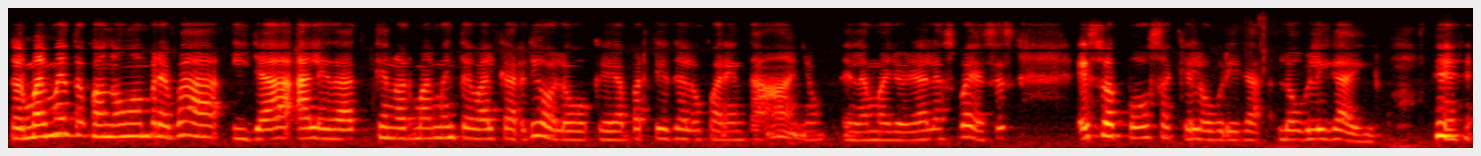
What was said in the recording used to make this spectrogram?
Normalmente cuando un hombre va y ya a la edad que normalmente va al cardiólogo, que a partir de los 40 años, en la mayoría de las veces, es su esposa que lo obliga, a ir.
